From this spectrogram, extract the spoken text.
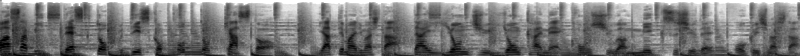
わさびデスクトップディスコポッドキャストやってまいりました。第44回目。今週はミックス集でお送りしました。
